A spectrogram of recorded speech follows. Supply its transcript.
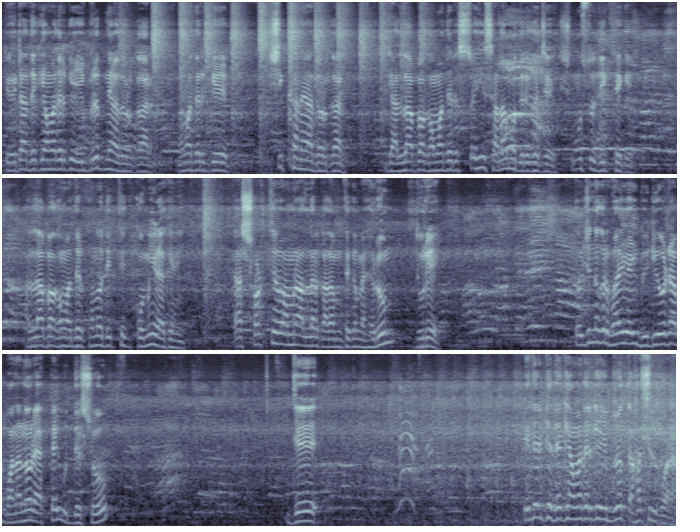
তো এটা দেখে আমাদেরকে ইবরত নেওয়া দরকার, আমাদেরকে শিক্ষা নেওয়া দরকার। যে আল্লাহ পাক আমাদের সহি সালামত রেখেছে সমস্ত দিক থেকে। আল্লাহ পাক আমাদের কোনো দিক থেকে কমিয়ে রাখেনি। তার সত্ত্বেও আমরা আল্লাহর কালাম থেকে মেহরুম, দূরে। ওই জন্য করে ভাই এই ভিডিওটা বানানোর একটাই উদ্দেশ্য যে এদেরকে দেখে আমাদেরকে ইব্রত হাসিল করা।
